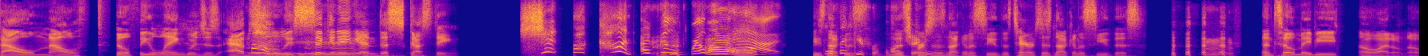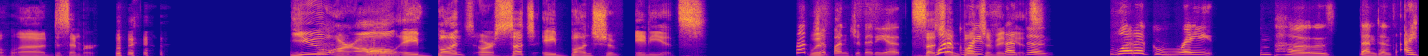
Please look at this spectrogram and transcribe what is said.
foul mouthed, filthy language is absolutely sickening and disgusting. Shit, fuck, cunt. I feel real Oh. bad. He's Well, not going thank you to. for This watching. person's not going to see this. Terrence is not going to see this Mm. until maybe. Oh, I don't know. Uh, December. You are all a bunch, or such a bunch of idiots. Such a bunch of idiots. Such what a, a, bunch great of idiots. sentence. What a great composed sentence. I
